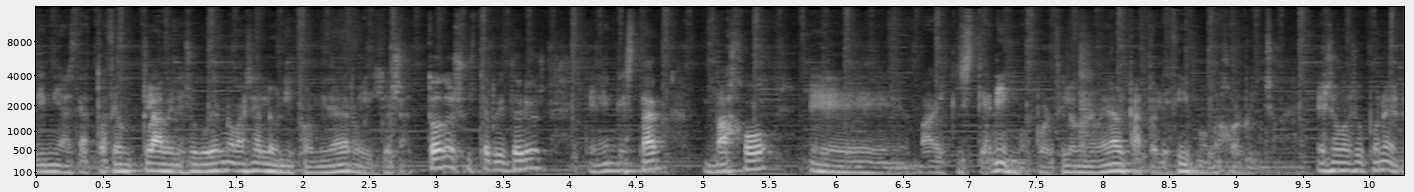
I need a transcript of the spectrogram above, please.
líneas de actuación clave de su gobierno va a ser la uniformidad religiosa. Todos sus territorios tenían que estar bajo eh, el cristianismo, por decirlo de alguna manera, el catolicismo, mejor dicho. Eso va a suponer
